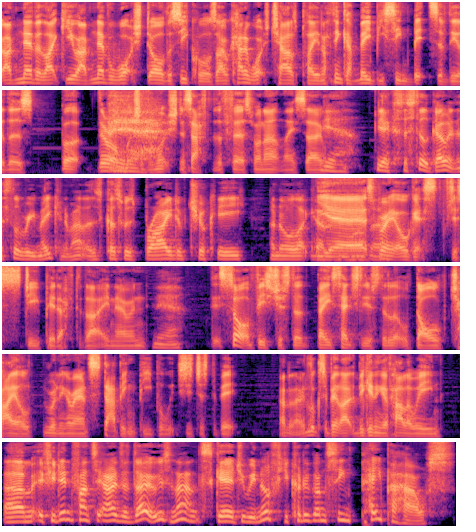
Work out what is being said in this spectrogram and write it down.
I've never like you, I've never watched all the sequels. I kind of watched Child's Play, and I think I've maybe seen bits of the others, but they're all much of a muchness after the first one, aren't they? So Yeah. Yeah, because they're still going. They're still remaking them, aren't they? Because it was Bride of Chucky and all that kind of yeah, it's wasn't where it all gets just stupid after that, you know, and Yeah. it sort of is just a essentially just a little doll child running around stabbing people, which is just a bit. I don't know. It looks a bit like the beginning of Halloween. Um, if you didn't fancy either of those and that scared you enough, you could have gone and seen Paper House.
